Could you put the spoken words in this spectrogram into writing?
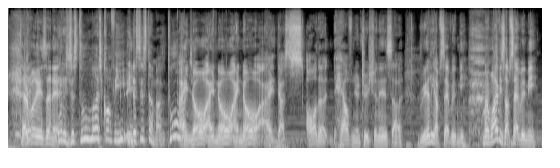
Terrible, isn't it? That is just too much coffee in the system. Pastor. Too much. I know, I know, I know. I there's all the health nutritionists are really upset with me. My wife is upset with me.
